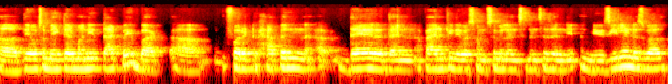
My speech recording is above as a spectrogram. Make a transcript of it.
uh, they also make their money that way. But uh, for it to happen uh, there, then apparently there were some similar incidences in, in New Zealand as well,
